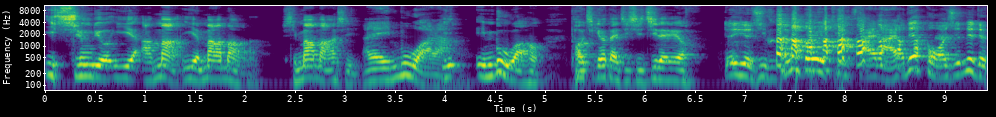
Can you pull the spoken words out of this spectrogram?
一想到伊诶阿嬷，伊诶妈妈是妈妈是，哎，因母啊啦，因因母啊吼，头一件代志是即个哦，对，就是每个都会提起来，后底啊过时你就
